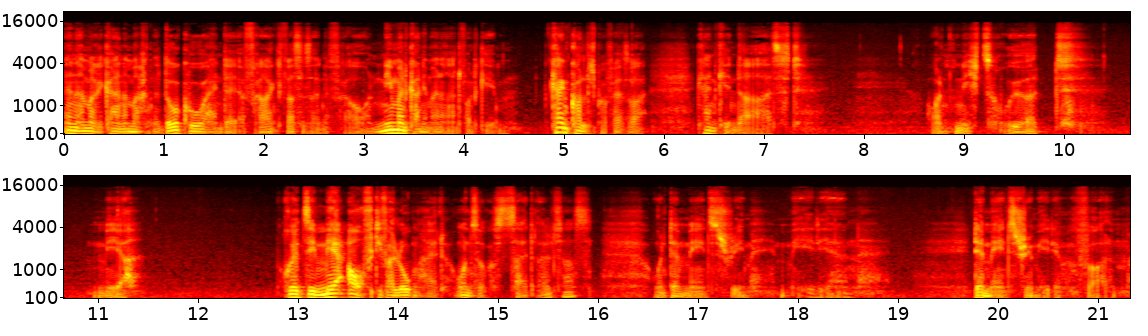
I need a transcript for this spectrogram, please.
Ein Amerikaner macht eine Doku, in der er fragt, was ist eine Frau? Niemand kann ihm eine Antwort geben. Kein College-Professor, kein Kinderarzt. Und nichts rührt mehr. Rührt sie mehr auf, die Verlogenheit unseres Zeitalters und der Mainstream-Medien. Der Mainstream-Medien vor allem.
